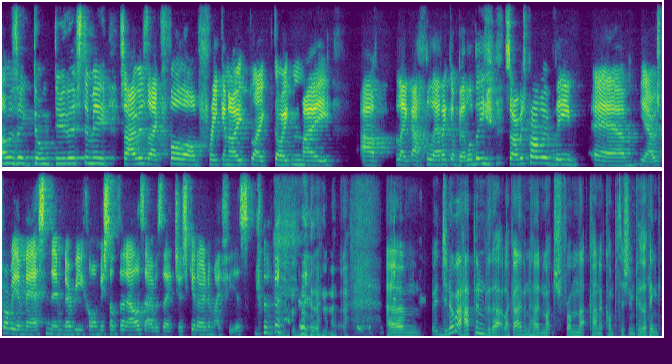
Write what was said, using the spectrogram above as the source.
I was like, don't do this to me. So I was like full on freaking out, like doubting my uh, like athletic ability. So I was probably, um, yeah, I was probably a mess. And then whenever you call me something else, I was like, just get out of my face. um, do you know what happened with that? Like, I haven't heard much from that kind of competition because I think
